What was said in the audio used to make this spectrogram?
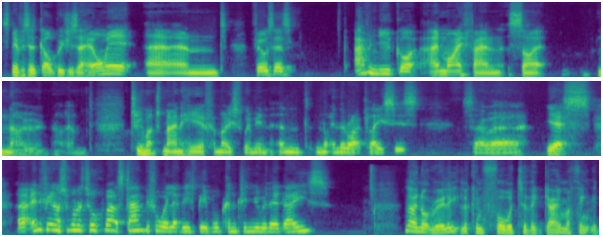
Sniffer says Goldbridge is a helmet, and Phil says, "Haven't you got a my fan site?" No, no um, too much man here for most women, and not in the right places. So uh, yes. Uh, anything else you want to talk about, Stan, before we let these people continue with their days? No, not really. Looking forward to the game. I think the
